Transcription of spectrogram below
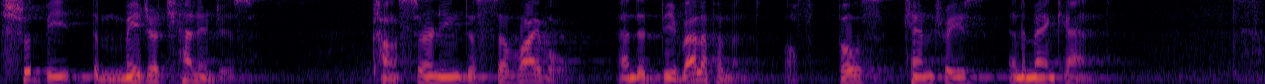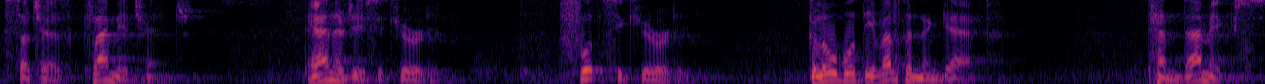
should be the major challenges concerning the survival and the development of both countries and mankind, such as climate change, energy security, food security, global development gap, pandemics,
